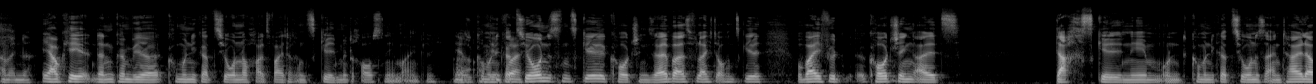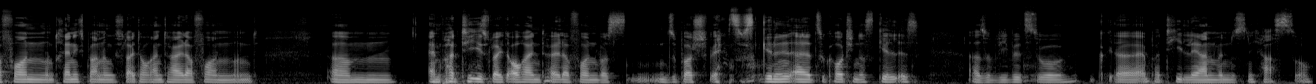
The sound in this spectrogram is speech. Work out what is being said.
Am Ende. Ja, okay, dann können wir Kommunikation noch als weiteren Skill mit rausnehmen eigentlich. Also Kommunikation ist ein Skill, Coaching selber ist vielleicht auch ein Skill. Wobei ich würde Coaching als Dachskill nehmen und Kommunikation ist ein Teil davon und Trainingsplanung ist vielleicht auch ein Teil davon und ähm, Empathie ist vielleicht auch ein Teil davon, was ein super schwer zu, skill, äh, zu coachen das Skill ist. Also wie willst du äh, Empathie lernen, wenn du es nicht hast? So.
